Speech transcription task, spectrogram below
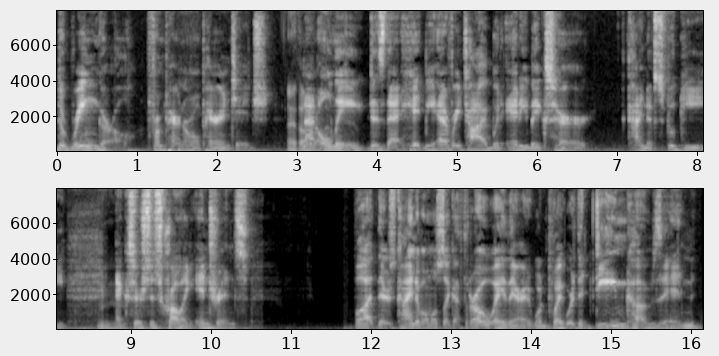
the Ring Girl from Paranormal Parentage. I thought Not only does that hit me every time when Annie makes her kind of spooky Mm-hmm. exorcist crawling entrance, but there's kind of almost like a throwaway there at one point where the dean comes in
